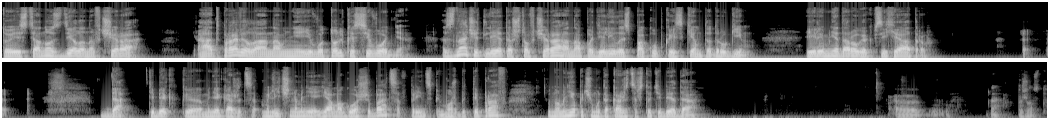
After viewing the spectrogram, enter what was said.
То есть оно сделано вчера. А отправила она мне его только сегодня. Значит ли это, что вчера она поделилась покупкой с кем-то другим? Или мне дорога к психиатру? Да, тебе, э, мне кажется, лично мне, я могу ошибаться, в принципе, может быть, ты прав, но мне почему-то кажется, что тебе, да. Э, да, пожалуйста.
